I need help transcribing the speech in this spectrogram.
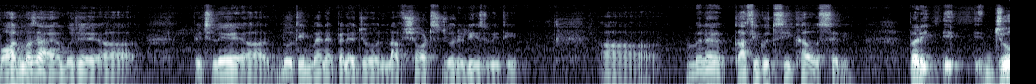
बहुत मज़ा आया मुझे uh, पिछले uh, दो तीन महीने पहले जो लव शॉट्स जो रिलीज़ हुई थी uh, मैंने काफ़ी कुछ सीखा उससे भी। पर जो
